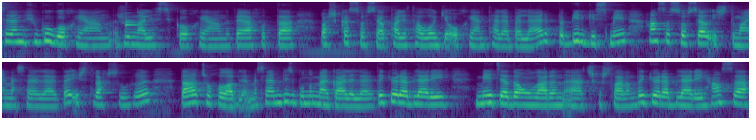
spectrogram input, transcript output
Məsələn, hüquq oxuyan, jurnalistika oxuyan və yaxud da başqa sosial politologiya oxuyan tələbələr bir qismi hansısa sosial ictimai məsələlərdə iştirakçılığı daha çox ola bilər. Məsələn, biz bunu məqalələrdə görə bilərik, mediada onların çıxışlarında görə bilərik, hansısa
